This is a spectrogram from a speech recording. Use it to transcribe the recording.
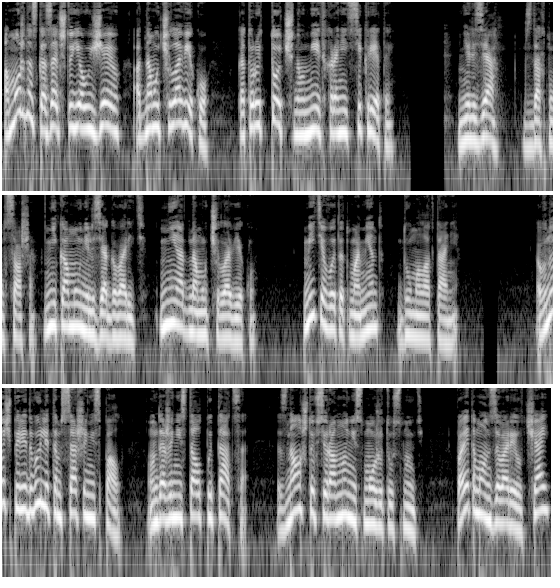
«А можно сказать, что я уезжаю одному человеку, который точно умеет хранить секреты?» «Нельзя», — вздохнул Саша. «Никому нельзя говорить. Ни одному человеку». Митя в этот момент думал о Тане. В ночь перед вылетом Саша не спал. Он даже не стал пытаться. Знал, что все равно не сможет уснуть. Поэтому он заварил чай,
